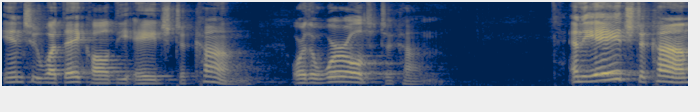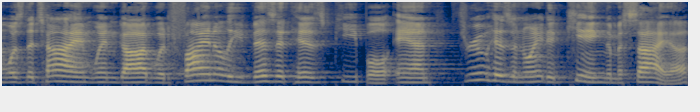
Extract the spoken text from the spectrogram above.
into what they called the age to come, or the world to come. And the age to come was the time when God would finally visit his people, and through his anointed king, the Messiah,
